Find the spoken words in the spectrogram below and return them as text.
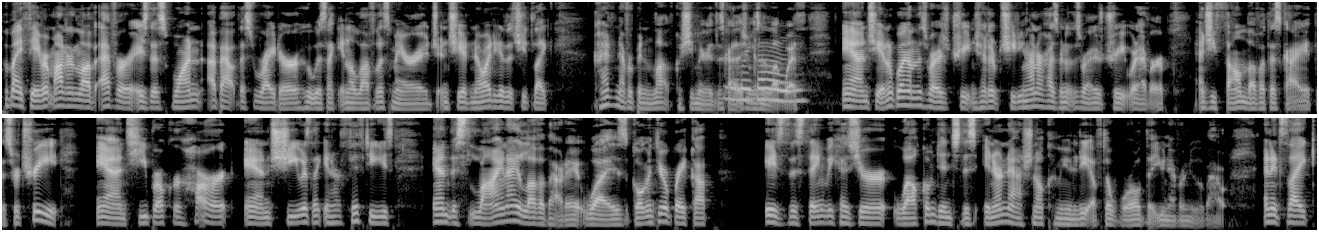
But my favorite modern love ever is this one about this writer who was like in a loveless marriage, and she had no idea that she'd like kind of never been in love because she married this oh guy that she was in love with, and she ended up going on this writer's retreat, and she ended up cheating on her husband at this writer's retreat, whatever. And she fell in love with this guy at this retreat, and he broke her heart, and she was like in her 50s. And this line I love about it was going through a breakup is this thing because you're welcomed into this international community of the world that you never knew about. And it's like,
